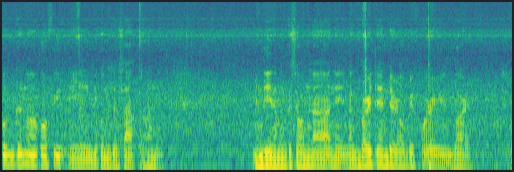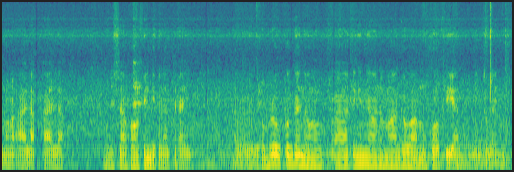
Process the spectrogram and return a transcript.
pag ano ah, coffee eh hindi ko nasasaktuhan eh. Hindi naman kasi ako na ano eh nag bartender ako before yung bar. Sa mga alak-alak yung sa coffee hindi ko na try. Sabi ko, bro, pag ano, patingin nga ako ng mga gawa mong coffee, ano, ganito ganyan.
